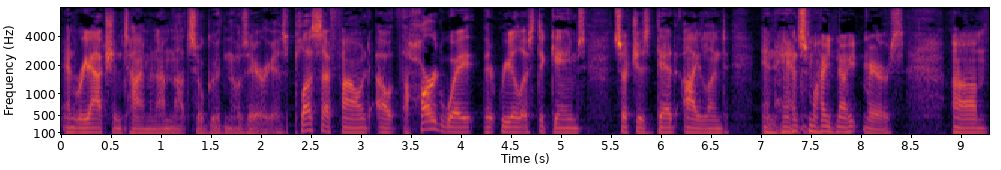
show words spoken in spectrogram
and reaction time, and I'm not so good in those areas. Plus, I found out the hard way that realistic games such as Dead Island enhance my nightmares. Um,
